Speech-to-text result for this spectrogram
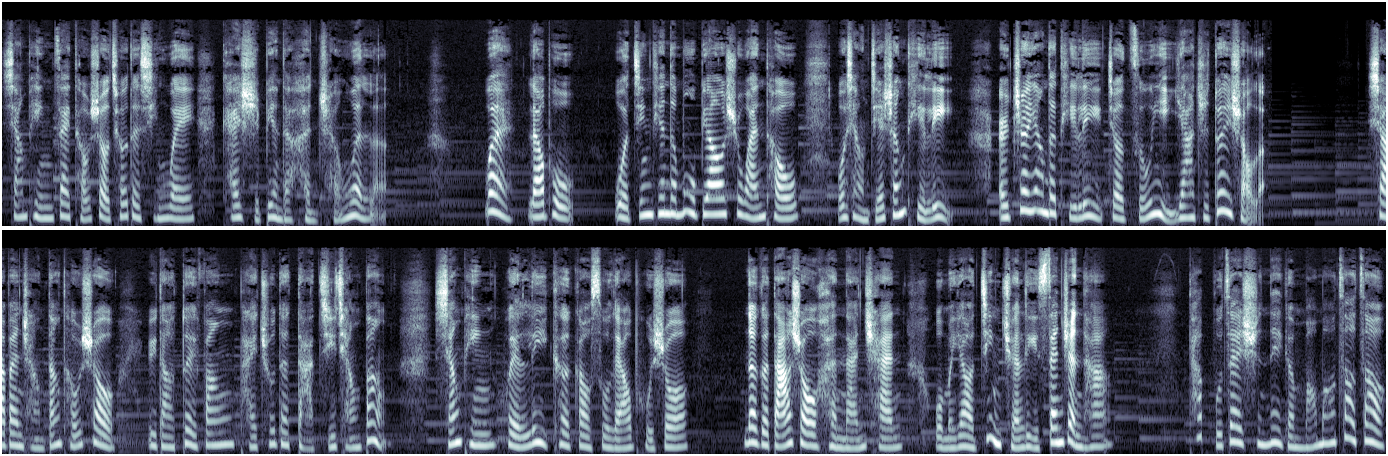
祥平在投手丘的行为开始变得很沉稳了。喂，辽普，我今天的目标是完投，我想节省体力。而这样的体力就足以压制对手了。下半场当投手遇到对方排出的打击强棒，祥平会立刻告诉辽普说：“那个打手很难缠，我们要尽全力三振他。”他不再是那个毛毛躁躁、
